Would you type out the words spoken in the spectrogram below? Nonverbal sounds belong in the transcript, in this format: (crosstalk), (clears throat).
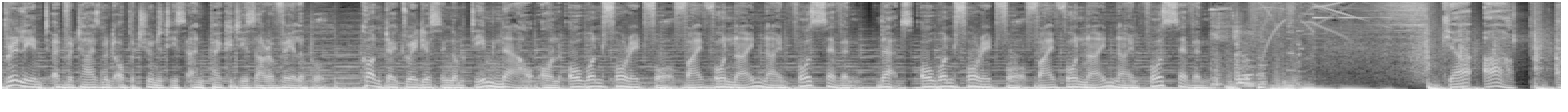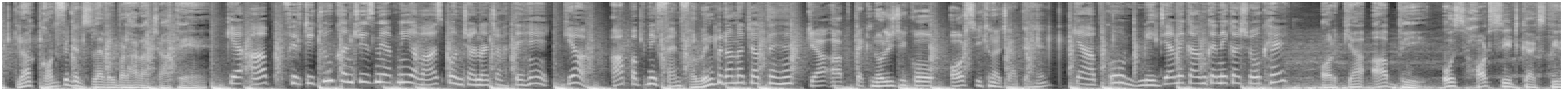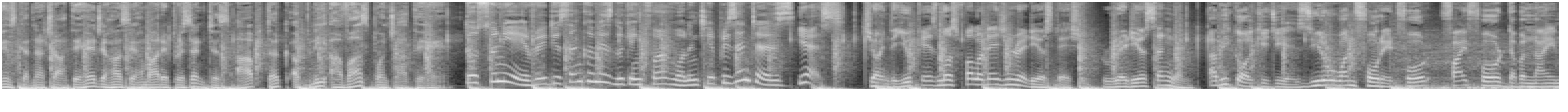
Brilliant advertisement opportunities and packages are available. Contact Radio Singham team now on 01484 That's 01484 549 کیا آپ اپنا confidence level بڑھانا چاہتے ہیں کیا آپ 52 countries میں اپنی آواز پہنچانا چاہتے ہیں کیا آپ اپنی فین فالوئنگ بنانا چاہتے ہیں کیا آپ ٹیکنالوجی کو اور سیکھنا چاہتے ہیں کیا آپ کو میڈیا میں کام کرنے کا شوق ہے اور کیا آپ بھی اس ہاٹ سیٹ کا ایکسپیرینس کرنا چاہتے ہیں جہاں سے ہمارے پریزنٹرز آپ تک اپنی آواز پہنچاتے ہیں تو سنیے radio Sangam is looking for volunteer presenters yes Join the UK's most followed Asian radio station, Radio Sangam. Abhi call kijiye 01484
